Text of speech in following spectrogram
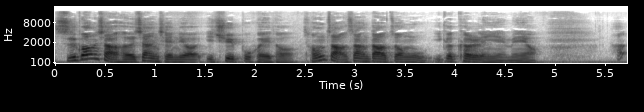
时光小河向前流，一去不回头。从早上到中午，一个客人也没有。阿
